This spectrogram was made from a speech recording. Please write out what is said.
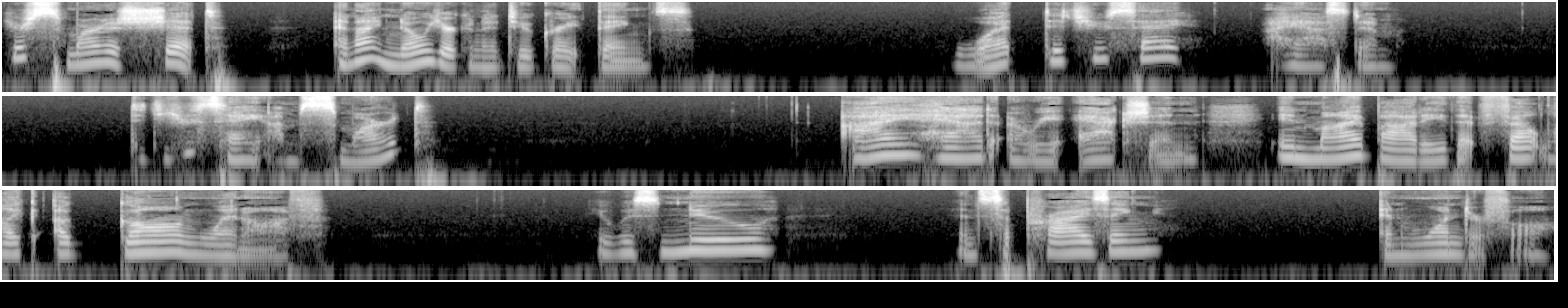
you're smart as shit, and I know you're going to do great things. What did you say? I asked him. Did you say I'm smart? I had a reaction in my body that felt like a gong went off. It was new and surprising and wonderful.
